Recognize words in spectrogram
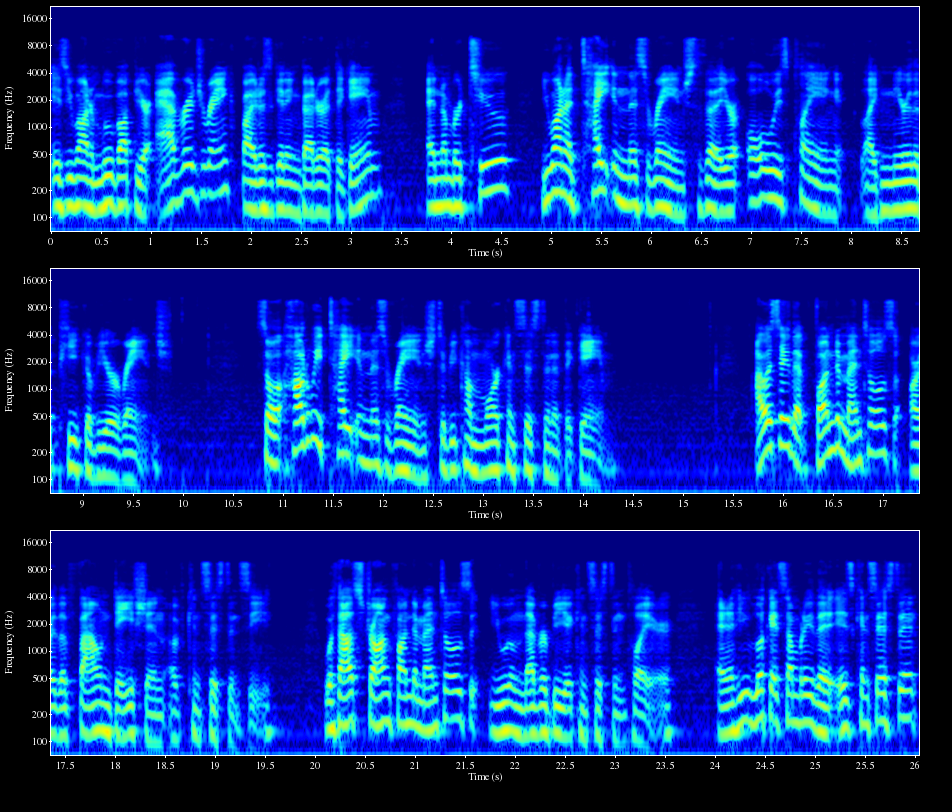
is you want to move up your average rank by just getting better at the game. And number two, you want to tighten this range so that you're always playing like near the peak of your range. So, how do we tighten this range to become more consistent at the game? I would say that fundamentals are the foundation of consistency. Without strong fundamentals, you will never be a consistent player. And if you look at somebody that is consistent,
